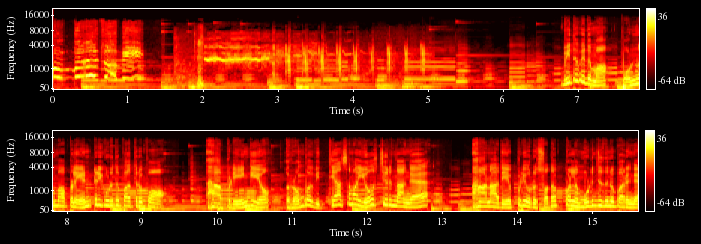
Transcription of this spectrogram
கும்புரசாமி விதவிதமா பொண்ணு மாப்பிள்ளை என்ட்ரி கொடுத்து பார்த்துருப்போம். அப்படி எங்கேயும் ரொம்ப வித்தியாசமா யோசிச்சிருந்தாங்க. ஆனா அது எப்படி ஒரு சொதப்பல்ல முடிஞ்சதுன்னு பாருங்க.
